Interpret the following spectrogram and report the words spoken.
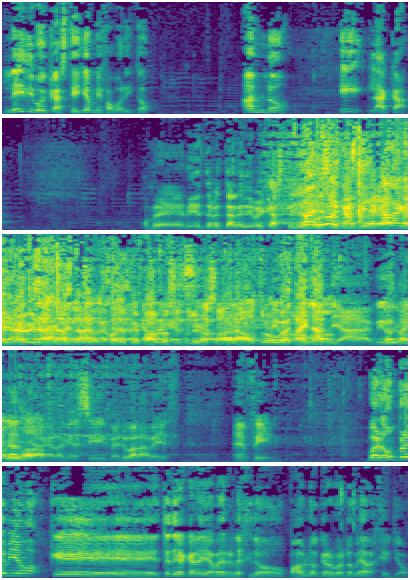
Ladyboy Castillo, mi favorito, AMLO y la K. Hombre, evidentemente a cara, mayor cara, carrera. cara, Joder, que cara, Pablo si se lo iba a dar a otro. Viva. Tailandia, viva, Tailandia, claro que sí, Perú a la vez. En fin. Bueno, un premio que tendría que haber elegido Pablo, que lo voy a elegir yo.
